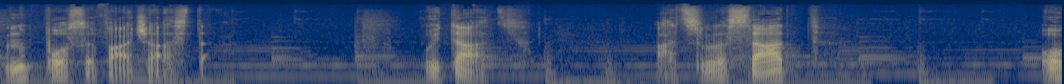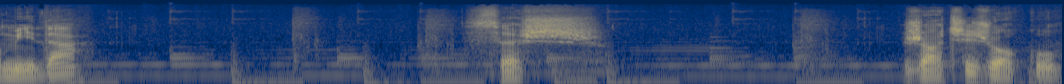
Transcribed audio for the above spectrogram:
Nu poți să faci asta. Uitați, ați lăsat Omida să-și joace jocul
